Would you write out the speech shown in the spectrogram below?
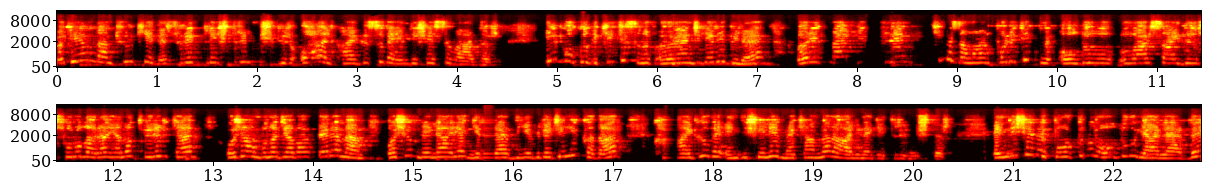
Öte yandan Türkiye'de süreklileştirilmiş bir OHAL kaygısı ve endişesi vardır. İlkokul ikinci sınıf öğrencileri bile öğretmenlerinin kimi zaman politik mi olduğu varsaydığı sorulara yanıt verirken hocam buna cevap veremem, başım belaya girer diyebileceği kadar kaygı ve endişeli mekanlar haline getirilmiştir. Endişe ve korkunun olduğu yerlerde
